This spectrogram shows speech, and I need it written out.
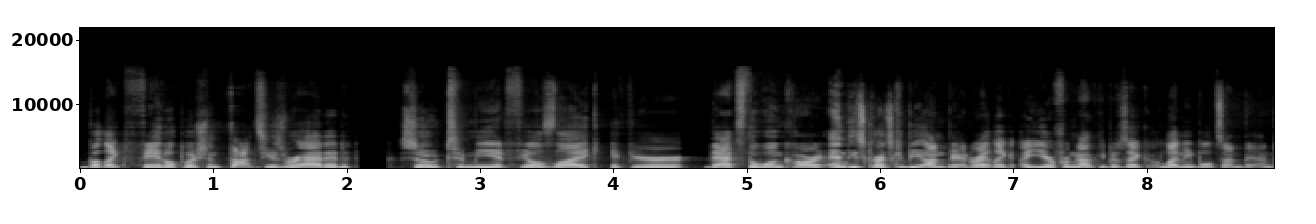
but like fatal push and thoughtseize were added. So to me it feels like if you're that's the one card and these cards could be unbanned right? Like a year from now it's like lightning bolt's unbanned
